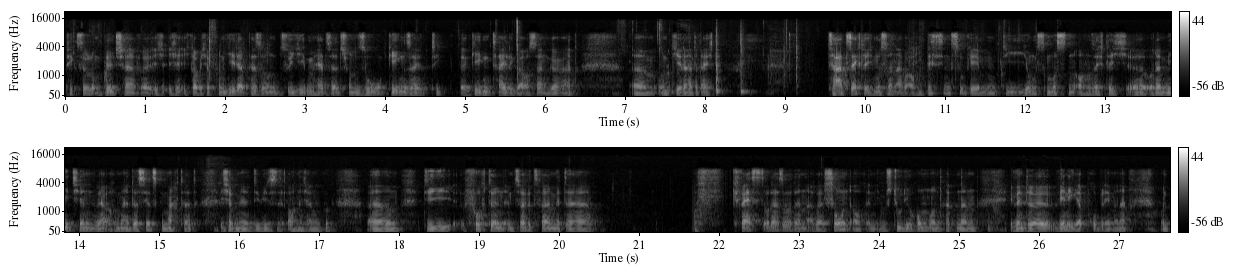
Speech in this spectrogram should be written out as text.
Pixel und Bildschärfe. Ich glaube, ich, ich, glaub, ich habe von jeder Person zu jedem Headset schon so gegenseitig, äh, gegenteilige Aussagen gehört. Ähm, und jeder hat recht. Tatsächlich muss man aber auch ein bisschen zugeben, die Jungs mussten offensichtlich, äh, oder Mädchen, wer auch immer das jetzt gemacht hat, ich habe mir die Videos auch nicht angeguckt, ähm, die fuchteln im Zweifelsfall mit der Quest oder so, dann aber schon auch in ihrem Studio rum und hatten dann eventuell weniger Probleme. Ne? Und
